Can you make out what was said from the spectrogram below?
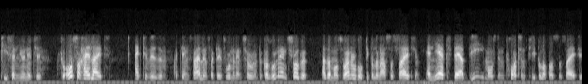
peace and unity to also highlight activism against violence against women and children because women and children are the most vulnerable people in our society. And yet, they are the most important people of our society.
